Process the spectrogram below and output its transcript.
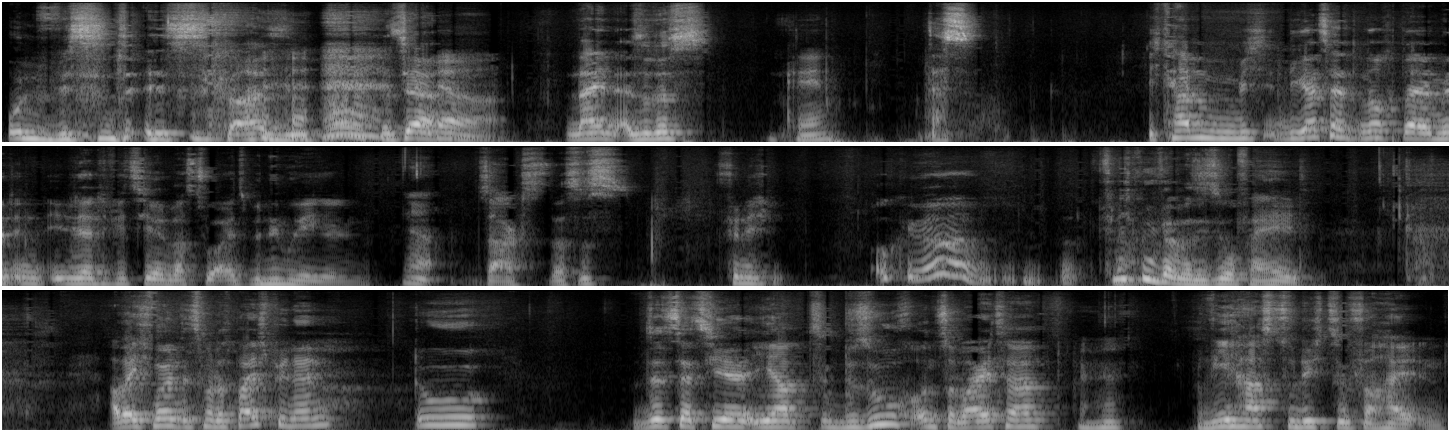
unwissend ist, quasi? Das ja, Ja. nein, also das, Okay. das, ich kann mich die ganze Zeit noch damit identifizieren, was du als Benimmregeln Ja. sagst. Das ist, finde ich, okay, ja, finde ich gut, wenn man sich so verhält. Aber ich wollte jetzt mal das Beispiel nennen. Du sitzt jetzt hier, ihr habt Besuch und so weiter. Mhm. Wie hast du dich zu verhalten?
